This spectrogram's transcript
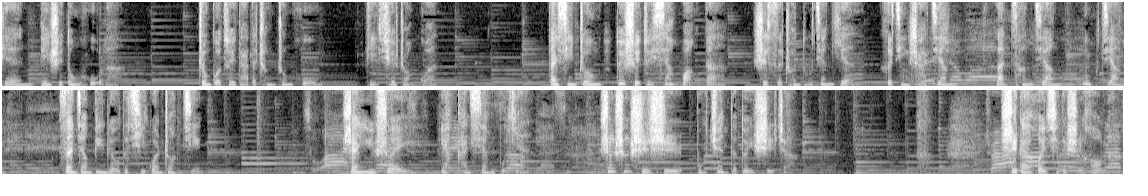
前便是东湖了，中国最大的城中湖，的确壮观。但心中对水最向往的是四川都江堰和金沙江、澜沧江、怒江三江并流的奇观壮景。山与水两看相不厌，生生世世不倦地对视着。是该回去的时候了。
